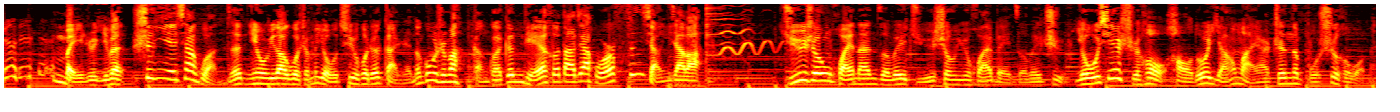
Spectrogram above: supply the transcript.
每日一问，深夜下馆子，你有遇到过什么有趣或者感人的故事吗？赶快跟帖和大家伙儿分享一下吧。橘生淮南则为橘，生于淮北则为枳。有些时候，好多洋玩意儿真的不适合我们。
